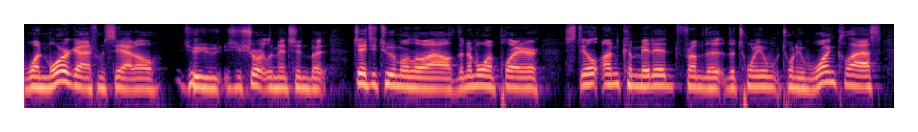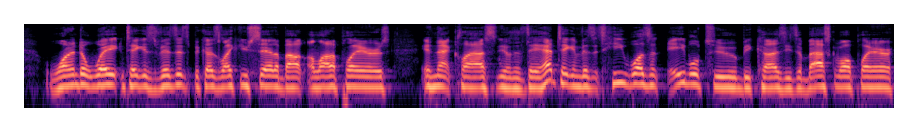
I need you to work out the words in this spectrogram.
one more guy from Seattle, who you, you shortly mentioned, but JT Tuimoloau, the number one player, still uncommitted from the, the 2021 class, wanted to wait and take his visits because, like you said about a lot of players in that class, you know, that they had taken visits, he wasn't able to because he's a basketball player.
